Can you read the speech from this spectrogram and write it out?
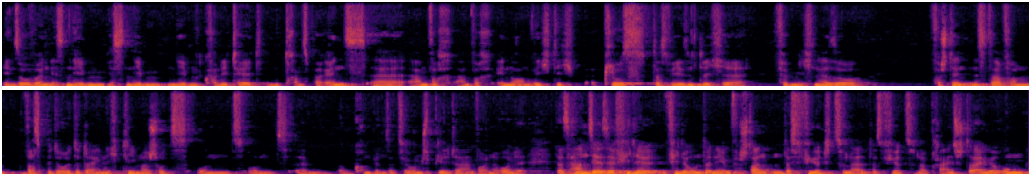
Insofern ist neben, ist neben, neben Qualität und Transparenz äh, einfach, einfach enorm wichtig. Plus das Wesentliche für mich, ne, so Verständnis davon, was bedeutet eigentlich Klimaschutz und, und, ähm, und Kompensation spielt da einfach eine Rolle. Das haben sehr, sehr viele, viele Unternehmen verstanden. Das führt zu einer, das führt zu einer Preissteigerung.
